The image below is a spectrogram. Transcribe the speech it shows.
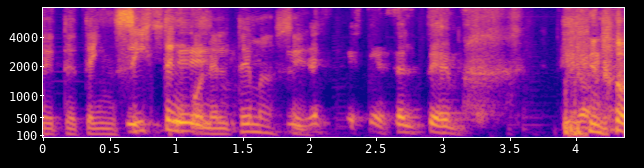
¿Te, te, te insisten Sí, con el tema? Sí, Sí. es- este es el tema. No,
